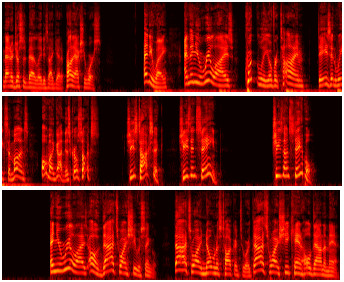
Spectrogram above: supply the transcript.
men are just as bad, ladies. I get it. Probably actually worse. Anyway, and then you realize quickly over time, days and weeks and months, oh my God, this girl sucks. She's toxic. She's insane. She's unstable. And you realize, oh, that's why she was single. That's why no one was talking to her. That's why she can't hold down a man.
